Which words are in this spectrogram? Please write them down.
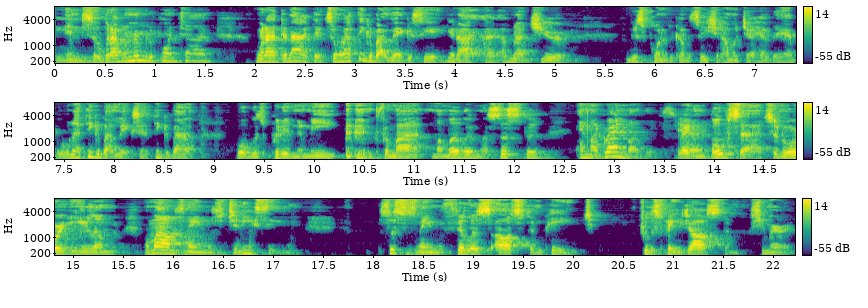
And so, but I remember the point in time when I denied that. So when I think about legacy, you know, I, I'm not sure at this point of the conversation how much I have to add, but when I think about legacy, I think about what was put into me from my, my mother, my sister, and my grandmothers, right, Yeah. on both sides. Sonora Elam. My mom's name was Janice Elam. Sister's name was Phyllis Austin Page. Phyllis Page Austin, she married.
